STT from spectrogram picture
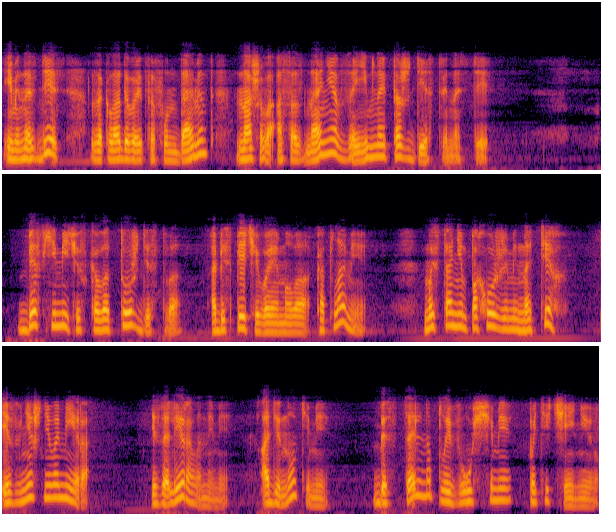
Именно здесь закладывается фундамент нашего осознания взаимной тождественности. Без химического тождества, обеспечиваемого котлами, мы станем похожими на тех из внешнего мира, изолированными, одинокими, бесцельно плывущими по течению.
